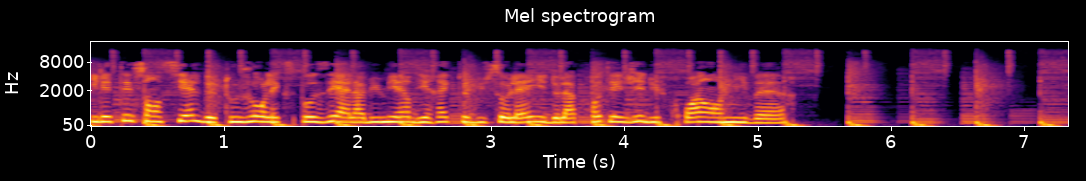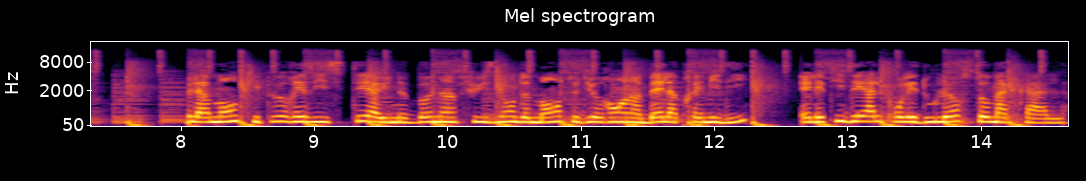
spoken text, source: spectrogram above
Il est essentiel de toujours l'exposer à la lumière directe du soleil et de la protéger du froid en hiver. La menthe qui peut résister à une bonne infusion de menthe durant un bel après-midi, elle est idéale pour les douleurs stomacales.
